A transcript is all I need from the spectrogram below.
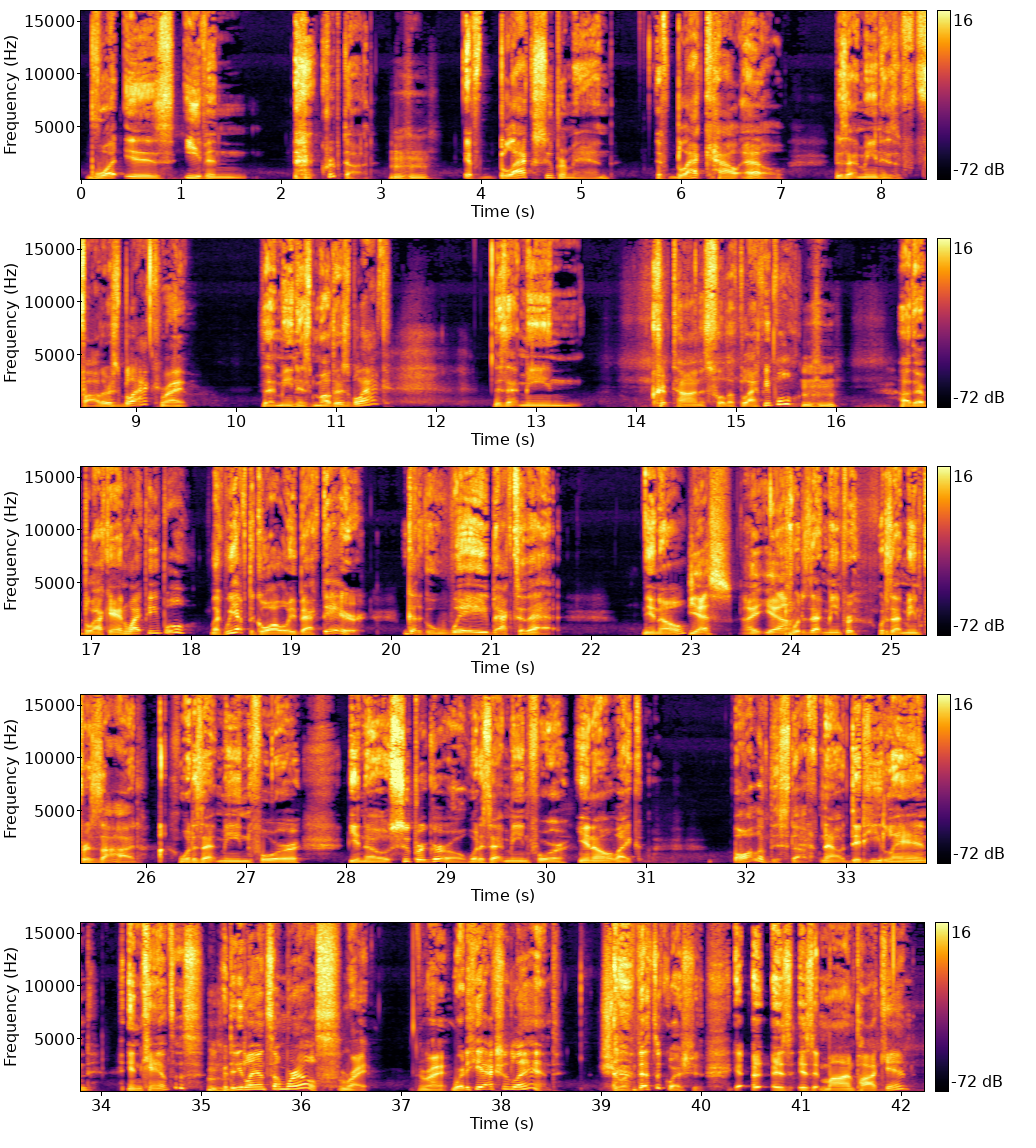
what is even Krypton? Mm-hmm. If Black Superman, if Black Kal-El, does that mean his father's black? Right. Does that mean his mother's black? Does that mean Krypton is full of black people? Mm-hmm. Are there black and white people? Like we have to go all the way back there. We got to go way back to that. You know, Yes. I yeah. what does that mean for what does that mean for Zod? What does that mean for you know Supergirl? What does that mean for you know like all of this stuff? Now, did he land in Kansas or did he land somewhere else? Right. Right. Where did he actually land? Sure. That's a question. Uh, Is is it Mon Pa Kent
